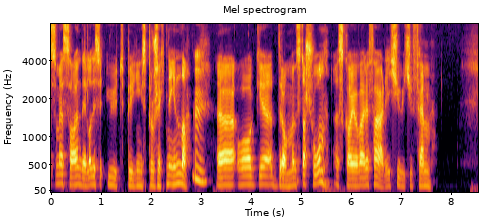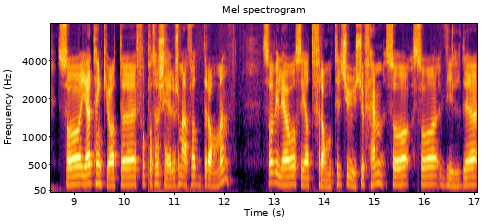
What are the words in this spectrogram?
som jeg sa, en del av disse utbyggingsprosjektene inn. da. Mm. Uh, og uh, Drammen stasjon skal jo være ferdig i 2025. Så jeg tenker jo at for passasjerer som er fra Drammen, så vil jeg jo si at fram til 2025 så, så vil det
